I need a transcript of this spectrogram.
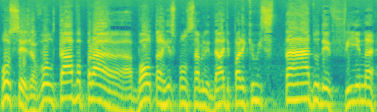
Ou seja, voltava para volta a responsabilidade para que o Estado Estado defina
